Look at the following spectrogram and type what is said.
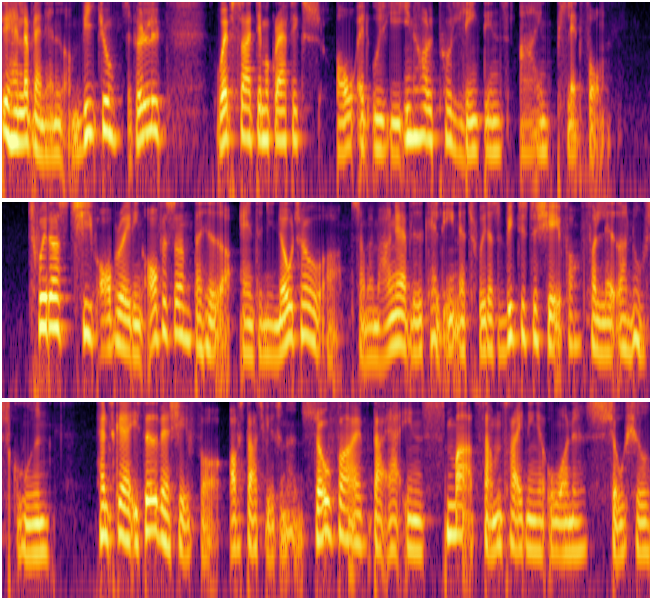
Det handler blandt andet om video, selvfølgelig, website demographics og at udgive indhold på LinkedIns egen platform. Twitters Chief Operating Officer, der hedder Anthony Noto, og som af mange er blevet kaldt en af Twitters vigtigste chefer, forlader nu skuden. Han skal i stedet være chef for opstartsvirksomheden SoFi, der er en smart sammentrækning af ordene social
